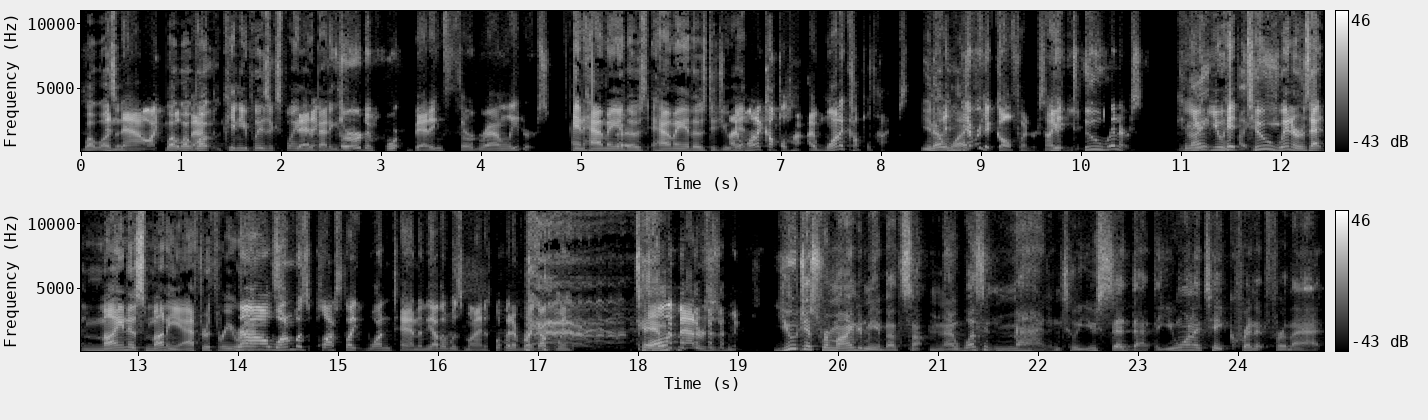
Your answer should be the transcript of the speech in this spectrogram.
What was and it? now I can What, what, what, can you please explain to your betting, betting third and fourth, betting third round leaders. and how many of those? How many of those did you I hit? won a couple times. I won a couple times. You know I what? never hit golf winners. and I You- hit two winners. Can you, I- you hit two you- winners at minus money after three No, rounds. No, one was plus like one ten, and the other was minus. But whatever, I got winners. All that matters is winners. you just reminded me about something. I wasn't mad until you said that. That you want to take credit for that.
